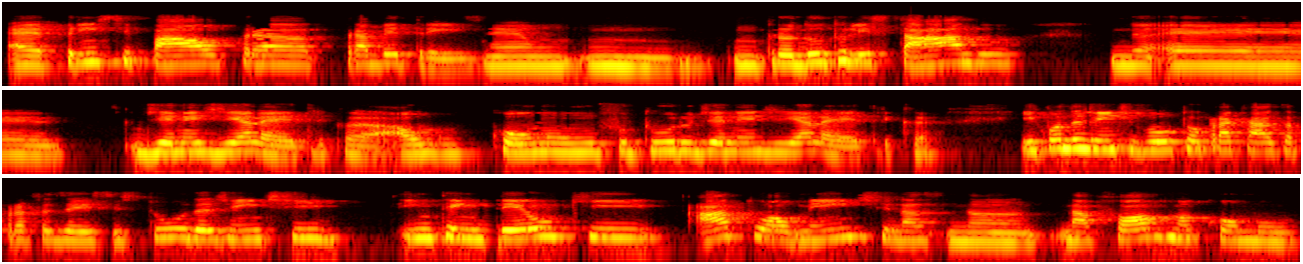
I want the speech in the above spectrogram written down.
é, principal para a B3, né? Um, um, um produto listado é, de energia elétrica, algo como um futuro de energia elétrica. E quando a gente voltou para casa para fazer esse estudo, a gente entendeu que atualmente, na, na, na, forma como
